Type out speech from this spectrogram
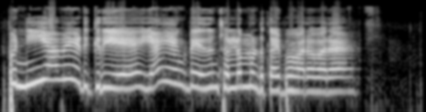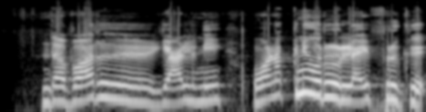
இப்போ நீயாவே எடுக்கிறியே. ஏன் என்கிட்ட எதுவும் சொல்ல மாட்டேக்கா இப்போ வர வர? இந்த பாரு யாழினி உனக்குன்னு ஒரு லைஃப் இருக்கு.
